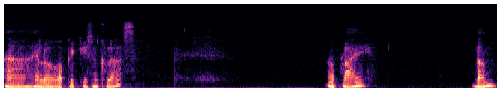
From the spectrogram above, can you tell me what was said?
Uh, hello application class. Apply. Done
